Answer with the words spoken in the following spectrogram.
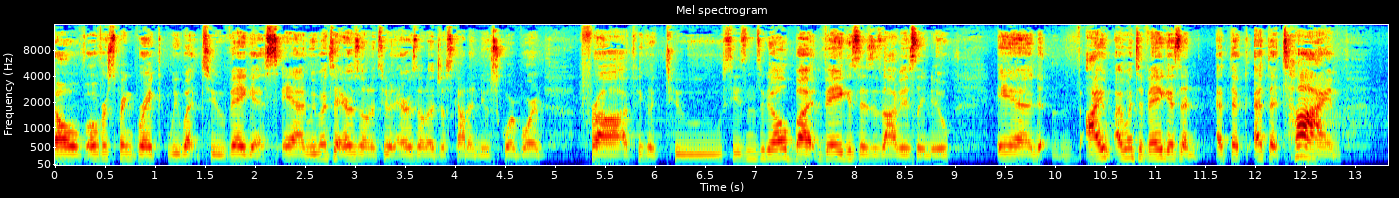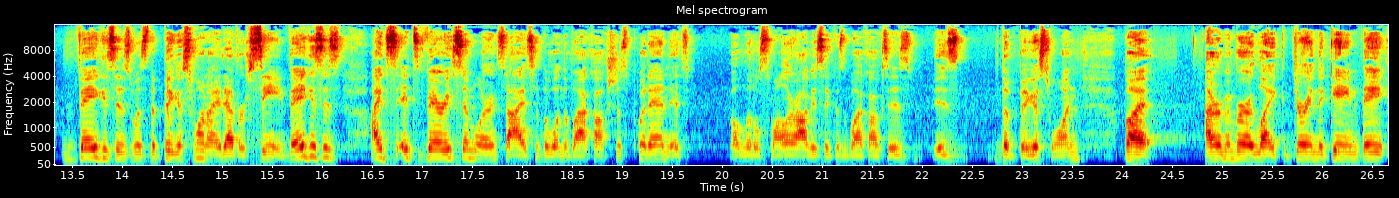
over spring break. We went to Vegas and we went to Arizona too. And Arizona just got a new scoreboard from I think like two seasons ago. But Vegas is, is obviously new. And I, I went to Vegas and at the at the time, Vegas's was the biggest one I'd ever seen. Vegas is I'd, it's very similar in size to the one the Blackhawks just put in. It's a little smaller, obviously, because the Blackhawks is is the biggest one. But I remember like during the game, they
